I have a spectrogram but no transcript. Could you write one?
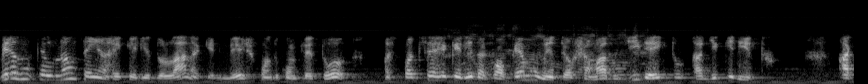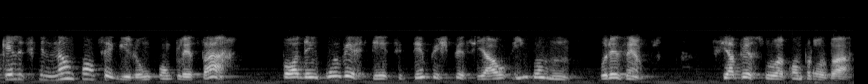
Mesmo que ele não tenha requerido lá naquele mês, quando completou, mas pode ser requerido a qualquer momento, é o chamado direito adquirido. Aqueles que não conseguiram completar podem converter esse tempo especial em comum. Por exemplo, se a pessoa comprovar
